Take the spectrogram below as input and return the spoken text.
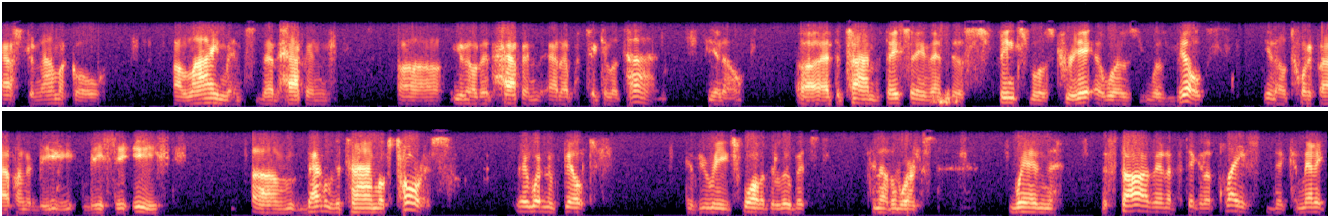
astronomical alignments that happen, uh, you know, that happen at a particular time. You know, uh, at the time that they say that the Sphinx was created was was built, you know, 2500 B, BCE. Um, that was the time of Taurus. They wouldn't have built, if you read Schwaller de Lubicz and other works, when the stars are in a particular place, the Kemetic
